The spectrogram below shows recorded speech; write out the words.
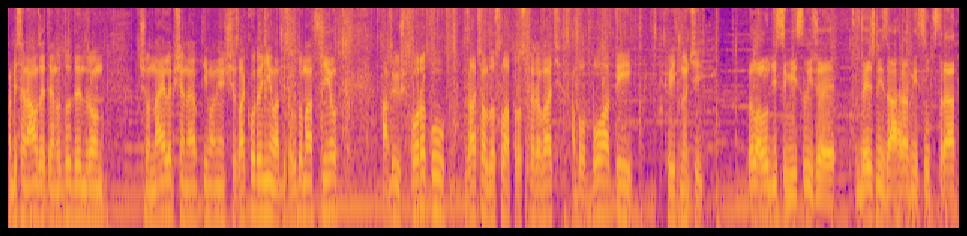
aby sa naozaj ten rododendron čo najlepšie a najoptimálnejšie zakorenil, aby sa udomácnil, aby už po roku začal doslova prosperovať a bol bohatý v kvitnutí. Veľa ľudí si myslí, že bežný záhradný substrát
